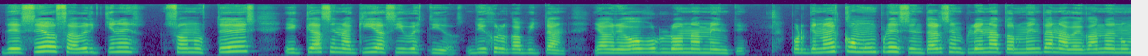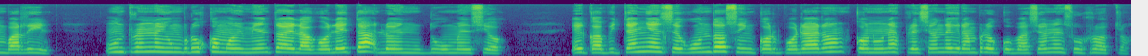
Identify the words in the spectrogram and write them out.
Deseo saber quiénes son ustedes y qué hacen aquí así vestidos, dijo el capitán, y agregó burlonamente, porque no es común presentarse en plena tormenta navegando en un barril. Un trueno y un brusco movimiento de la goleta lo endumeció. El capitán y el segundo se incorporaron con una expresión de gran preocupación en sus rostros.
